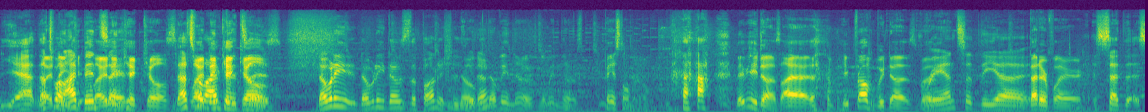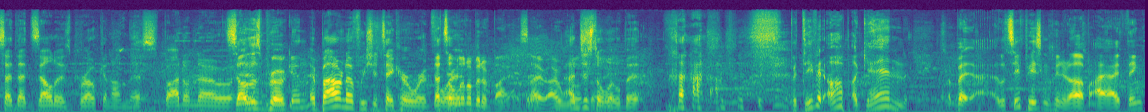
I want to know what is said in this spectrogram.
Yeah. Lightning That's what I've been lightning saying. kick kills. That's lightning what I've kick been kills. saying. Nobody nobody knows the punishes. Nope, you know? nobody knows. Nobody knows. Pace don't know. Maybe he does. I he probably does, but Rian said the uh, better player. said th- said that Zelda is broken on this, but I don't know. Zelda's uh, broken. But I don't know if we should take her word That's a it. little bit of bias. I, I will Uh, just say. a little bit. but David up again. But uh, let's see if Pace can clean it up. I, I think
